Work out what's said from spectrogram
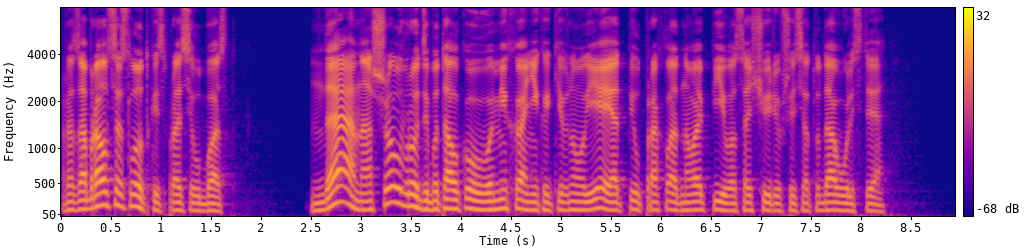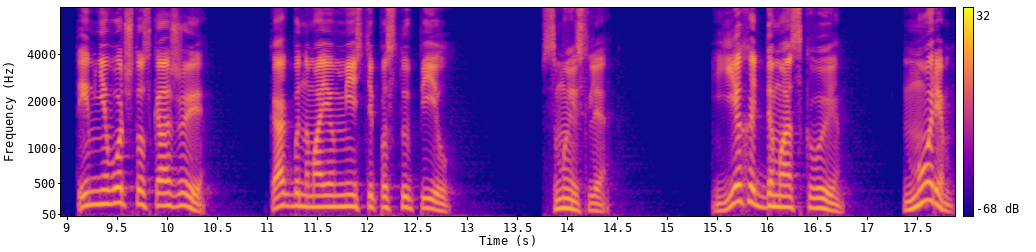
«Разобрался с лодкой?» — спросил Баст. «Да, нашел вроде бы толкового механика», — кивнул я и отпил прохладного пива, сощурившись от удовольствия. Ты мне вот что скажи. Как бы на моем месте поступил? В смысле? Ехать до Москвы. Морем?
